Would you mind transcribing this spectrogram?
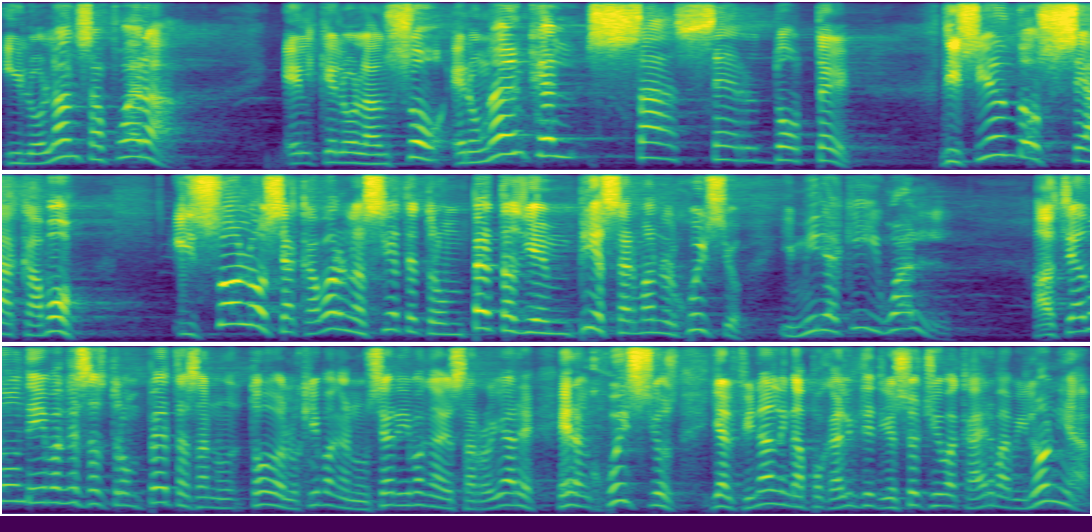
y lo lanza afuera. El que lo lanzó era un ángel sacerdote, diciendo, se acabó. Y solo se acabaron las siete trompetas y empieza, hermano, el juicio. Y mire aquí igual. ¿Hacia dónde iban esas trompetas? Todo lo que iban a anunciar, iban a desarrollar, eh, eran juicios. Y al final en Apocalipsis 18 iba a caer Babilonia.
